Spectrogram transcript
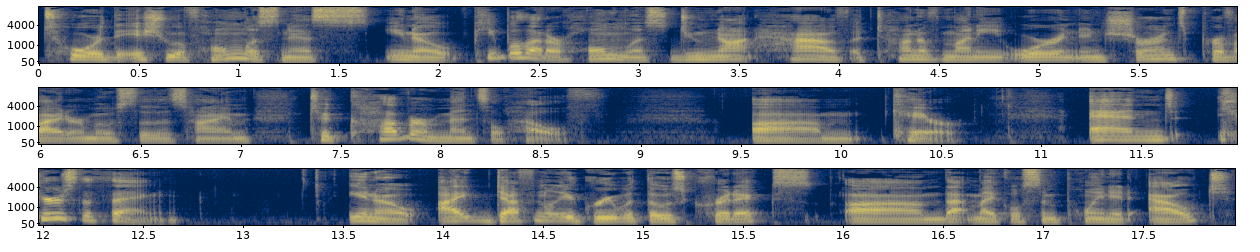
toward the issue of homelessness, you know, people that are homeless do not have a ton of money or an insurance provider most of the time to cover mental health um, care. And here's the thing you know, I definitely agree with those critics um, that Michaelson pointed out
